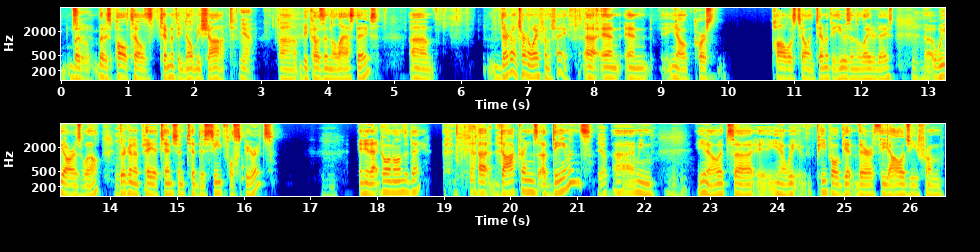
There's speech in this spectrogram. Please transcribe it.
but but as Paul tells Timothy, don't be shocked. Yeah. uh, because in the last days, um, they're going to turn away from the faith. Uh, and and you know, of course, Paul was telling Timothy he was in the later days. Uh, we are as well. They're going to pay attention to deceitful spirits. Any of that going on today? uh, doctrines of demons. Yep. Uh, I mean, you know, it's uh, you know, we people get their theology from,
